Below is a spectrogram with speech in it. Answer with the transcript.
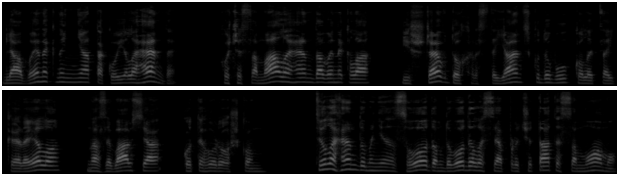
для виникнення такої легенди, хоч і сама легенда виникла іще в дохристиянську добу, коли цей Кирило називався Котигорошком. Цю легенду мені згодом доводилося прочитати самому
